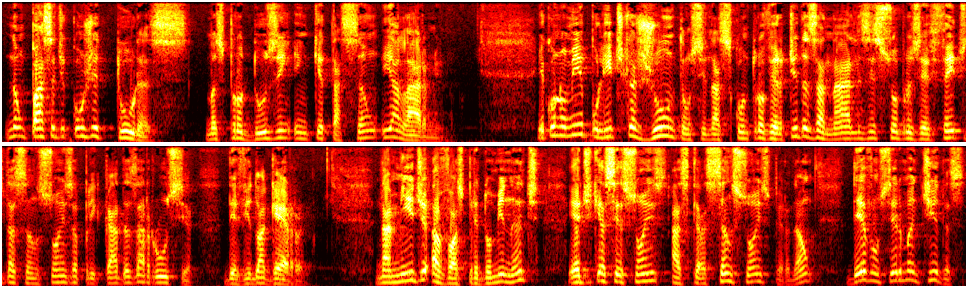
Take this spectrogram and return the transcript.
não passa de conjecturas, mas produzem inquietação e alarme. Economia e política juntam-se nas controvertidas análises sobre os efeitos das sanções aplicadas à Rússia devido à guerra. Na mídia, a voz predominante é de que as, sessões, as, que as sanções perdão, devam ser mantidas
